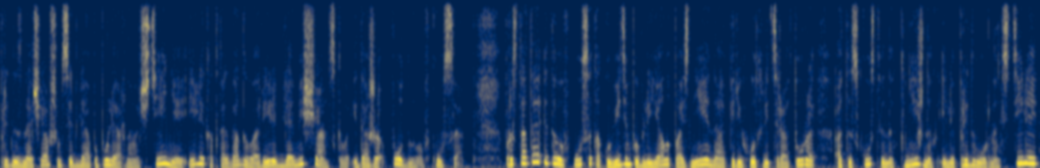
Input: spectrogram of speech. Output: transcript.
предназначавшемся для популярного чтения или, как тогда говорили, для мещанского и даже подлого вкуса. Простота этого вкуса, как увидим, повлияла позднее на переход литературы от искусственных книг книжных или придворных стилей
